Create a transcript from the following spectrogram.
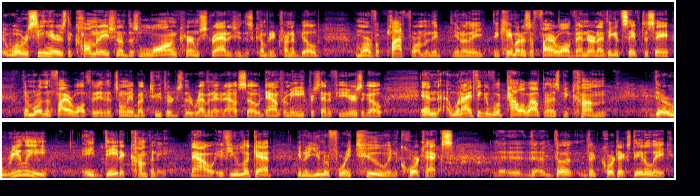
what we're seeing here is the culmination of this long-term strategy this company trying to build more of a platform. And they, you know, they, they came out as a firewall vendor, and I think it's safe to say they're more than firewall today. That's only about two thirds of their revenue now, so down from 80% a few years ago. And when I think of what Palo Alto has become, they're really a data company. Now, if you look at you know, Unit 42 and Cortex, the, the, the Cortex data lake,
